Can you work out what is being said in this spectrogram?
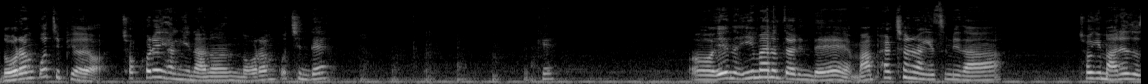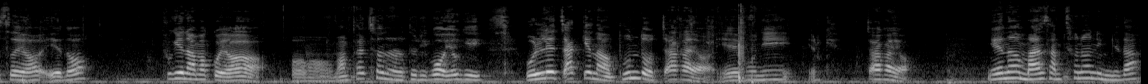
노란 꽃이 피어요. 초콜릿 향이 나는 노란 꽃인데 이렇게 어 얘는 2만원짜리인데 18,000원 하겠습니다. 촉이 많아졌어요. 얘도 두 개 남았고요. 어, 18,000원으로 드리고 여기 원래 작게 나온 분도 작아요. 얘 분이 이렇게 작아요. 얘는 13,000원입니다.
